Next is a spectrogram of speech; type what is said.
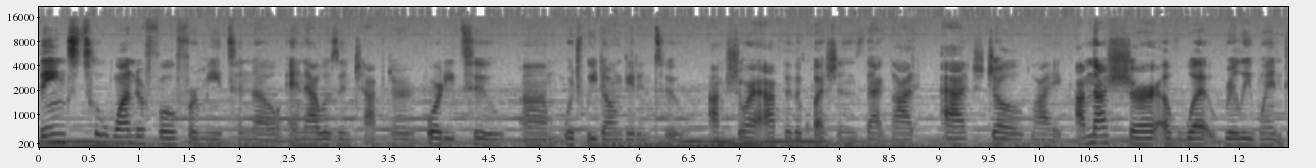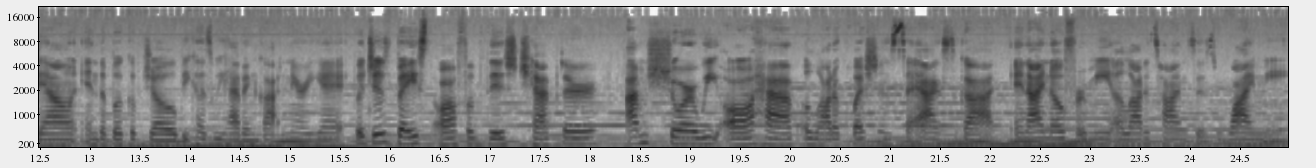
Things too wonderful for me to know, and that was in chapter 42, um, which we don't get into. I'm sure after the questions that God asked Job. Like, I'm not sure of what really went down in the book of Job because we haven't gotten there yet. But just based off of this chapter, I'm sure we all have a lot of questions to ask God. And I know for me, a lot of times it's why me?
